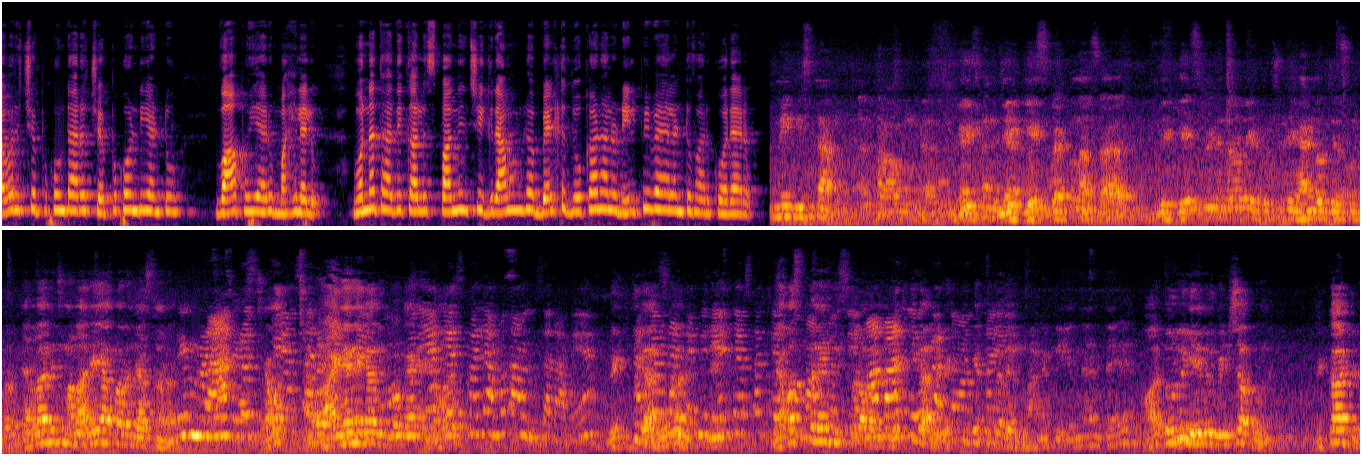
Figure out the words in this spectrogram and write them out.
ఎవరు చెప్పుకుంటారో చెప్పుకోండి అంటూ వాపోయారు మహిళలు. ఉన్నతాధికారులు స్పందించి గ్రామంలో బెల్ట్ దుకాణాలు నిలిపివేయాలంటూ వారు కోరారు. మీరు కేసు పెట్టున్నారు సార్. మీరు కేసు పెట్టిన తర్వాత ఇక్కడికి వచ్చి హ్యాండ్ ఓవర్ చేసుకుంటారు. తెల్లారి నుంచి మళ్ళీ అదే వ్యాపారం చేస్తున్నారు. ఆయననే కాదు ఇంకొక? వ్యక్తి కాదు వ్యవస్థనే తీసుకురావాలి. వ్యక్తి కాదు వ్యక్తిగతంగా లేదు. మనకి ఏంటంటే ఆటోలు ఏడు బిల్ షాపులు ఉన్నాయి. రికార్డు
